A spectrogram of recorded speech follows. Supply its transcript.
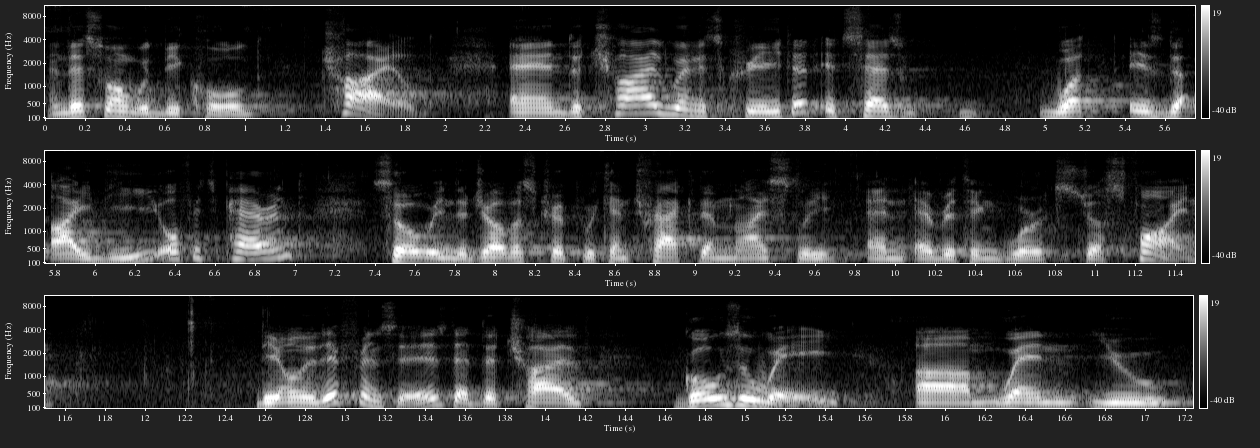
And this one would be called child. And the child, when it's created, it says what is the ID of its parent. So in the JavaScript, we can track them nicely and everything works just fine. The only difference is that the child goes away um, when you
